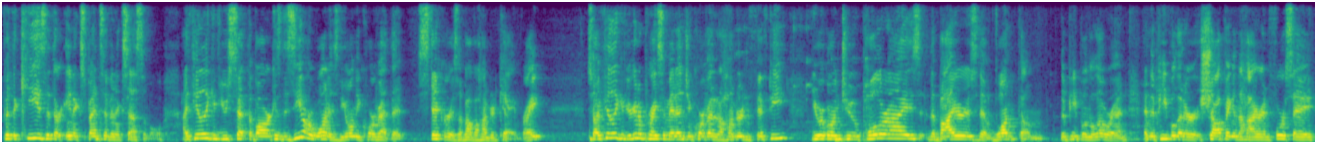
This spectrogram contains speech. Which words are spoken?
But the key is that they're inexpensive and accessible. I feel like if you set the bar, because the ZR1 is the only Corvette that sticker is above 100K, right? So I feel like if you're going to price a mid-engine Corvette at 150, you are going to polarize the buyers that want them, the people in the lower end, and the people that are shopping in the higher end for, say,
